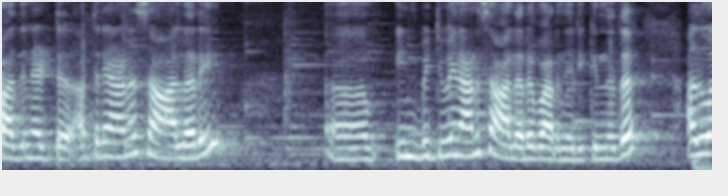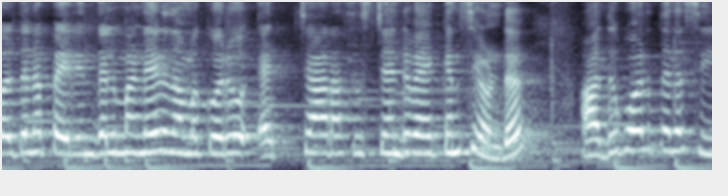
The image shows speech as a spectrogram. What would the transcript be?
പതിനെട്ട് അത്രയാണ് സാലറി ഇൻ ബിറ്റ്വീൻ ആണ് സാലറി പറഞ്ഞിരിക്കുന്നത്. അതുപോലെ തന്നെ പെരിന്തൽമണ്ണയിൽ നമുക്കൊരു എച്ച് ആർ അസിസ്റ്റന്റ് വേക്കൻസി ഉണ്ട്. അതുപോലെ തന്നെ C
